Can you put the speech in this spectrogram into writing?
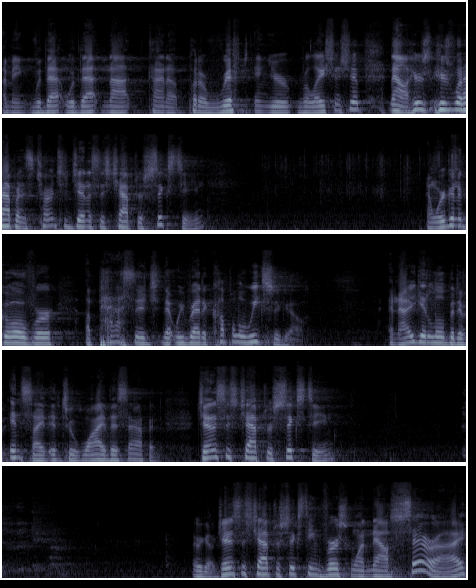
I mean, would that, would that not kind of put a rift in your relationship? Now, here's, here's what happens. Turn to Genesis chapter 16. And we're going to go over a passage that we read a couple of weeks ago. And now you get a little bit of insight into why this happened. Genesis chapter 16. There we go. Genesis chapter 16, verse 1. Now, Sarai,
